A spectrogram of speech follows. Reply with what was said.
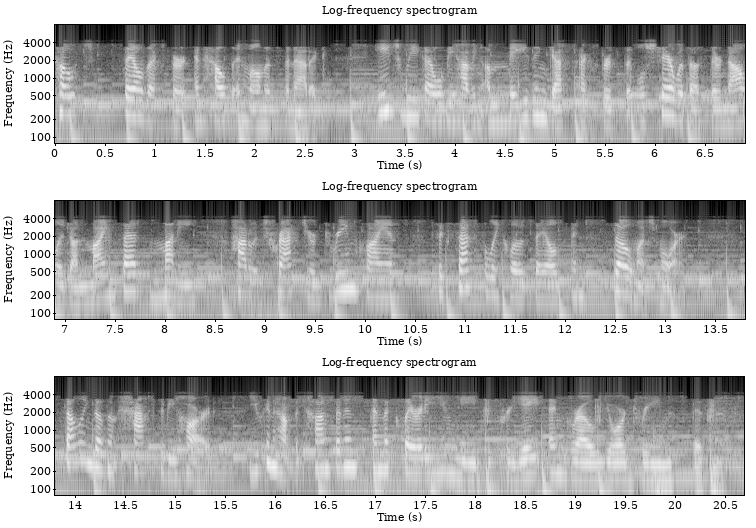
coach, sales expert, and health and wellness fanatic. Each week, I will be having amazing guest experts that will share with us their knowledge on mindset, money, how to attract your dream clients, successfully close sales, and so much more. Selling doesn't have to be hard you can have the confidence and the clarity you need to create and grow your dream business.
